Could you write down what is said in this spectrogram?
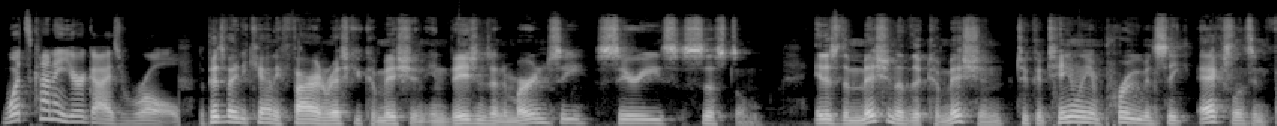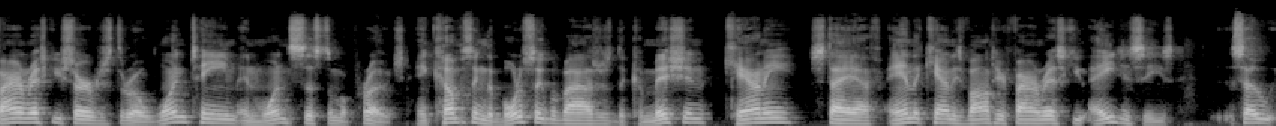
What's kind of your guys' role? The Pittsylvania County Fire and Rescue Commission envisions an emergency series system it is the mission of the Commission to continually improve and seek excellence in fire and rescue services through a one team and one system approach, encompassing the Board of Supervisors, the Commission, county staff, and the county's volunteer fire and rescue agencies. So,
